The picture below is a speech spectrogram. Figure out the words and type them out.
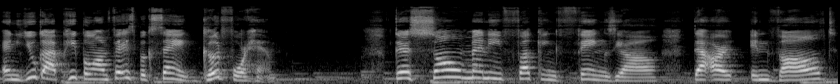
and you got people on Facebook saying good for him. There's so many fucking things, y'all, that are involved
